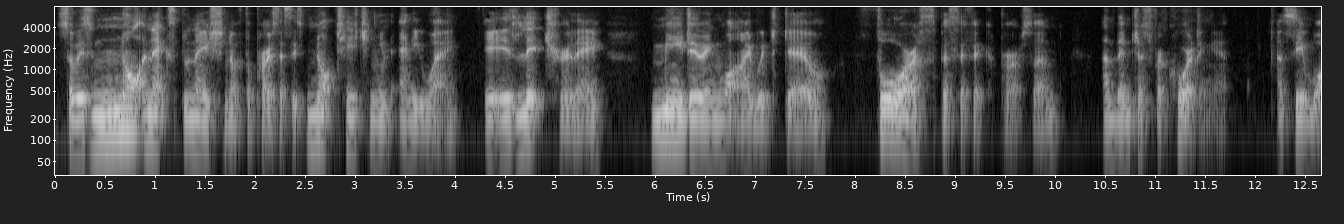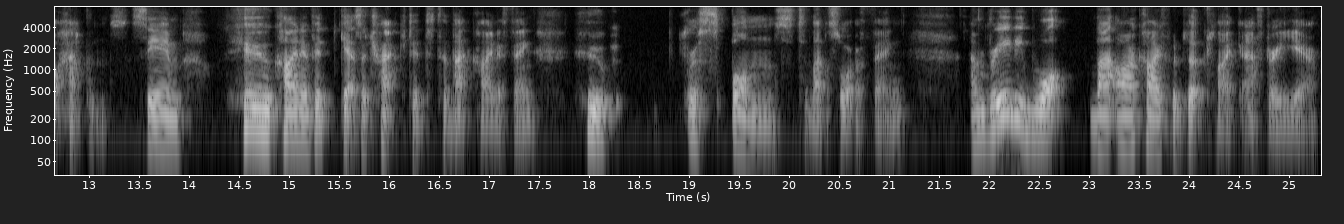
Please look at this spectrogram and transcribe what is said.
So it's not an explanation of the process. It's not teaching in any way. It is literally me doing what I would do for a specific person and then just recording it and seeing what happens, seeing who kind of gets attracted to that kind of thing, who responds to that sort of thing, and really what that archive would look like after a year.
